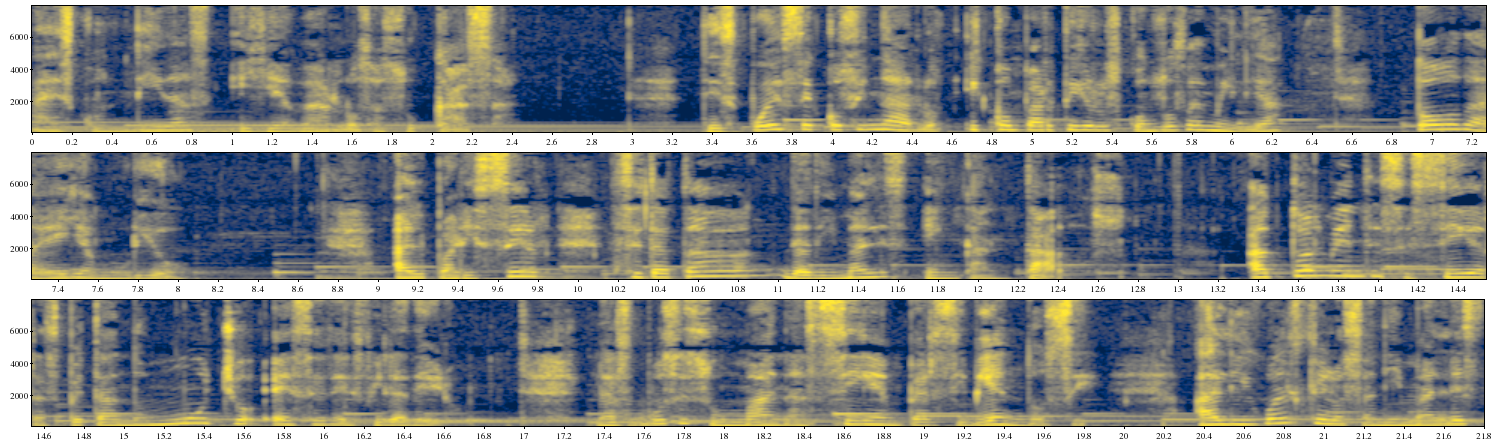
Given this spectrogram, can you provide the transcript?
a escondidas y llevarlos a su casa. Después de cocinarlos y compartirlos con su familia, toda ella murió. Al parecer, se trataban de animales encantados. Actualmente se sigue respetando mucho ese desfiladero las voces humanas siguen percibiéndose, al igual que los animales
